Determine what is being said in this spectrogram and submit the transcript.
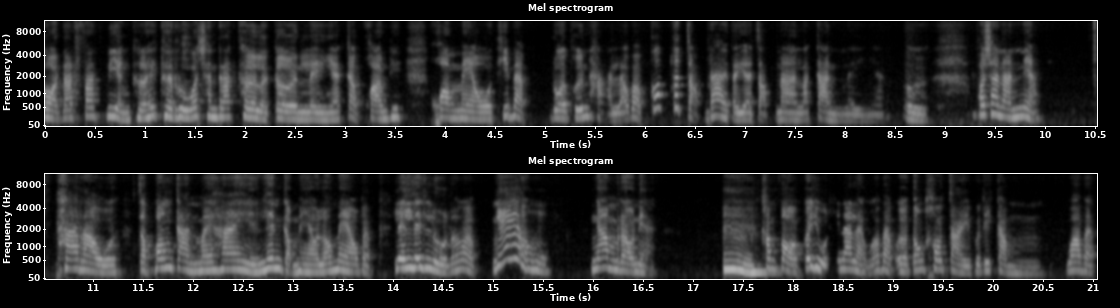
กอดรัดฟัดเหวี่ยงเธอให้เธอรู้ว่าฉันรักเธอเหลือเกินอะไรอย่างเงี้ย กับความที่ความแมวที่แบบโดยพื้นฐานแล้วแบบก็ก็จับได้แต่อย่าจับนานละกันอะไรอย่างเงี้ยเออ เพราะฉะนั้นเนี่ย ถ้าเราจะป้องกันไม่ให้เล่นกับแมวแล้วแมวแบบ เล่นเล่นหลุดแล้วแบบแง่วง่ำเราเนี่ยอืมคำตอบก็อยู่ที่นั่นแหละว่าแบบเออต้องเข้าใจพฤติกรรมว่าแบบ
